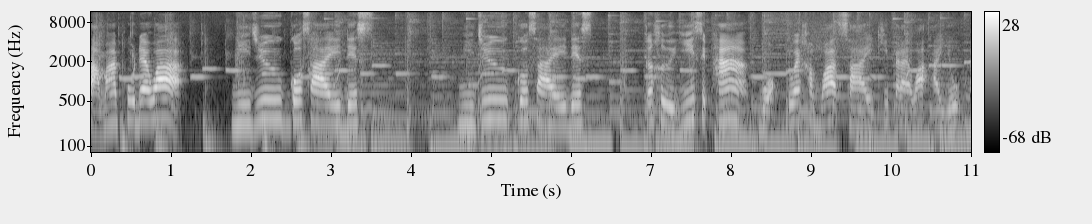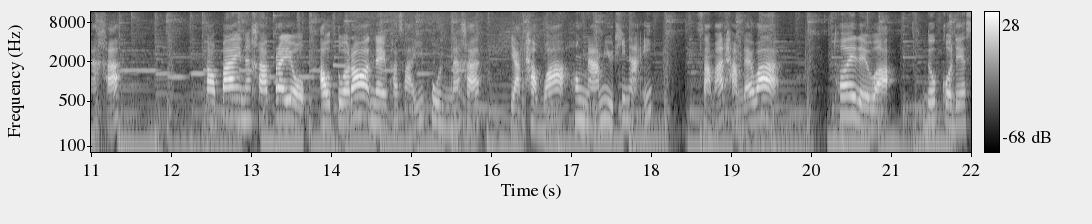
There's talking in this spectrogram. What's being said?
สามารถพูดได้ว่า25歳です25歳です ก็คือ 25 บวกด้วยคำว่าไซที่แปลว่าอายุนะคะ ต่อไปนะคะ ประโยคเอาตัวรอดในภาษาญี่ปุ่นนะคะ อยากถามว่าห้องน้ำอยู่ที่ไหน สามารถถามได้ว่าトイレはどこです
